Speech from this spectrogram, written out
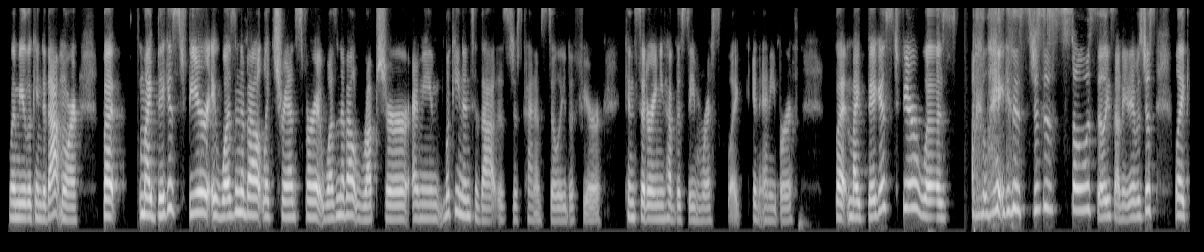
let me look into that more. But my biggest fear, it wasn't about like transfer, it wasn't about rupture. I mean, looking into that is just kind of silly to fear, considering you have the same risk like in any birth. But my biggest fear was like this just is so silly sounding. It was just like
